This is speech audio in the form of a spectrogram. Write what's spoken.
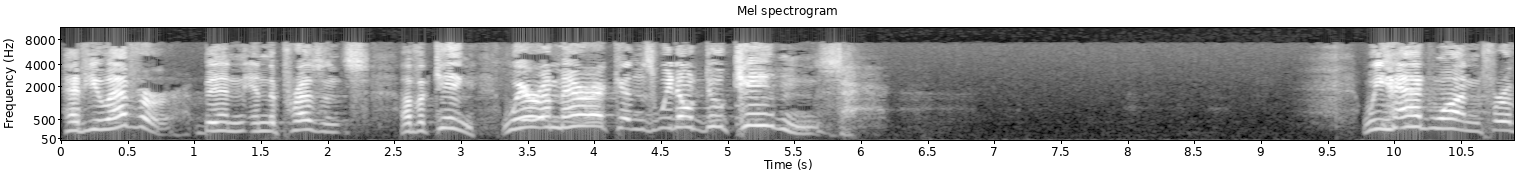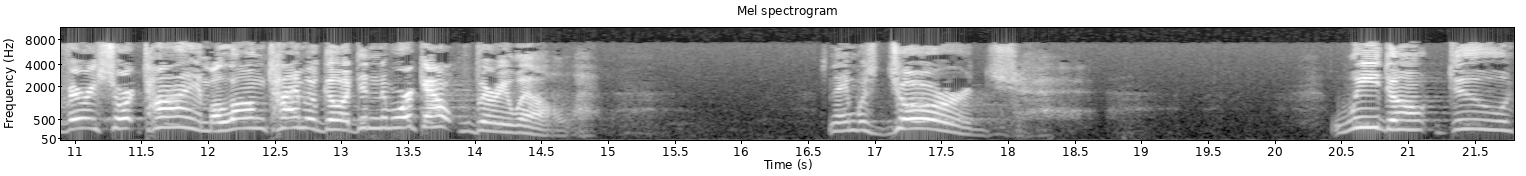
Have you ever been in the presence of a king? We're Americans, we don't do kings. We had one for a very short time, a long time ago. It didn't work out very well. His name was George. We don't do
